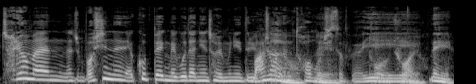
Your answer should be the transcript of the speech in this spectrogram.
저렴한 아주 멋있는 에코백 메고 다니는 젊은이들이 많아요. 저는 더 네. 멋있어 보여요. 더 좋아요. 네. 네.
